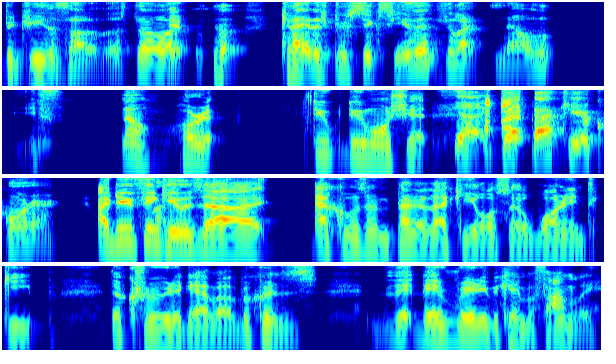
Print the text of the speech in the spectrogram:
the Jesus out of this. They're like, can I just do six seasons? You're like, no. If, no, hurry, up. do do more shit. Yeah, get back to your corner. I do think it was uh Ackles and Padalecki also wanting to keep the crew together because they, they really became a family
